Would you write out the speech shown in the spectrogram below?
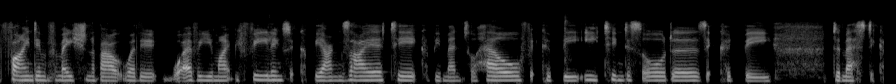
find information about whether whatever you might be feeling. So it could be anxiety it could be mental health it could be eating disorders it could be domestic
